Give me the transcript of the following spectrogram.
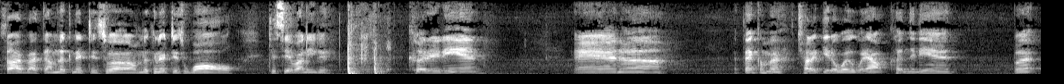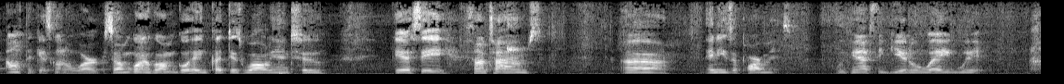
Sorry about that. I'm looking at this. Uh, I'm looking at this wall to see if I need to cut it in, and uh, I think I'm gonna try to get away without cutting it in, but I don't think it's gonna work. So I'm going to go. I'm gonna go ahead and cut this wall in too. Yeah. See, sometimes uh, in these apartments, we can actually get away with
